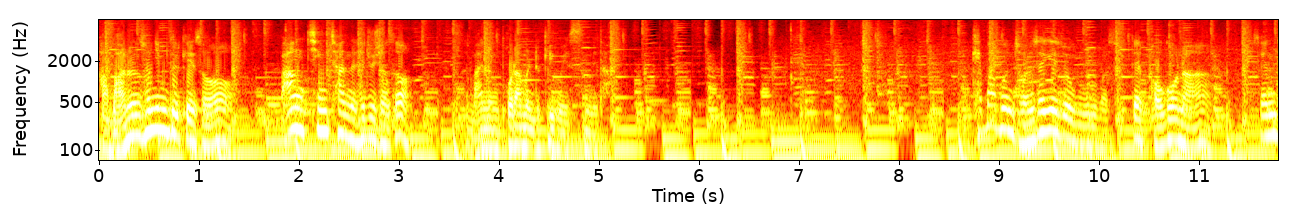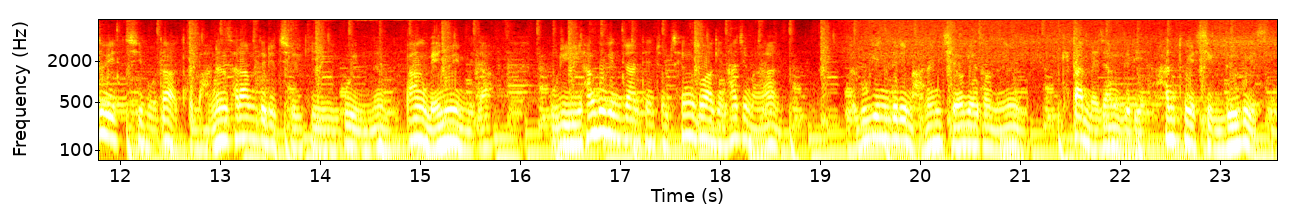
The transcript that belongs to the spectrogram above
아, 많은 손님들께서 빵 칭찬을 해주셔서 많은 보람을 느끼고 있습니다. 케밥은 전 세계적으로 봤을 때 버거나 샌드위치보다 더 많은 사람들이 즐기고 있는 빵 메뉴입니다. 우리 한국인들한테는 좀 생소하긴 하지만 외국인들이 많은 지역에서는 케밥 매장들이 한두 개씩 늘고 있습니다.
